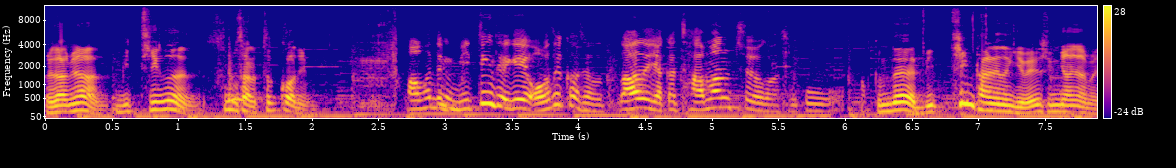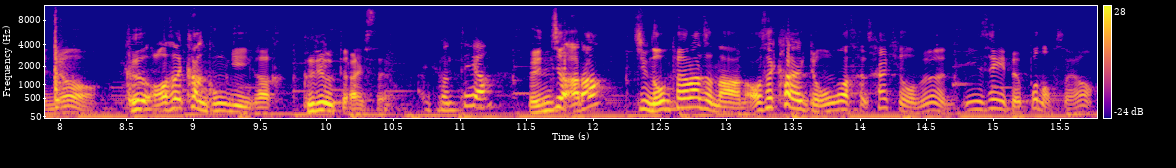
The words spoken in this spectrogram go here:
왜냐면 미팅은 20살 특권임. 아 근데 미팅 되게 어색하잖아. 나는 약간 자만추여가지고 근데 미팅 다니는 게 왜 중요하냐면요. 그 어색한 공기가 그리울 때가 있어요. 변태야? 왠지 알아? 지금 너무 편하잖아. 어색할 경우가 생각해보면 인생에 몇번 없어요.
